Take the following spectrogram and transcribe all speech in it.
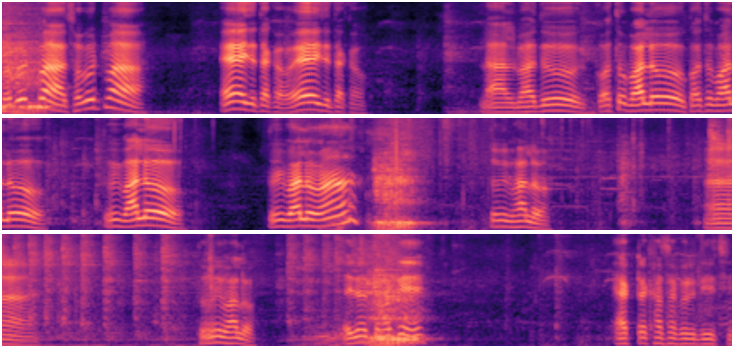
সবুট পা সবুট পা। এই যে তাকাও, এই যে তাকাও। লাল বাহাদুর, কত ভালো কত ভালো। তুমি ভালো? তুমি ভালো হ্যাঁ? তুমি ভালো। হ্যাঁ। তুমি ভালো। এই জন্য তোমাকে একটা খাঁচা করে দিয়েছি।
